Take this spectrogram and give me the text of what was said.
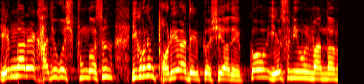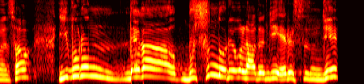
옛날에 가지고 싶은 것은 이거는 버려야 될 것이야 됐고 예수님을 만나면서 이분은 내가 무슨 노력을 하든지 애를 쓰든지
